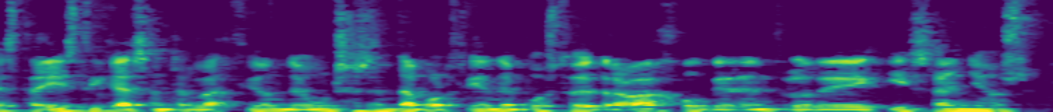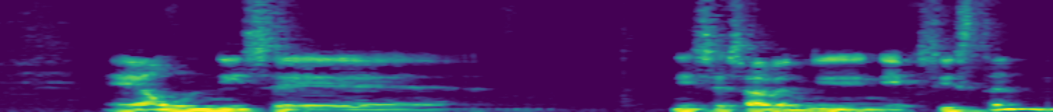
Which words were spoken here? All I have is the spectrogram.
estadísticas en relación de un 60% de puesto de trabajo que dentro de X años eh, aún ni se, ni se saben ni, ni existen,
